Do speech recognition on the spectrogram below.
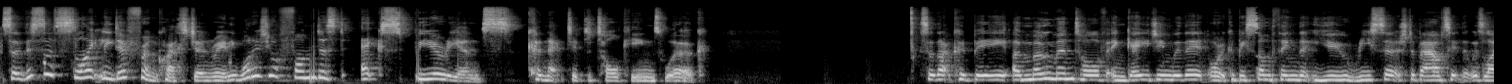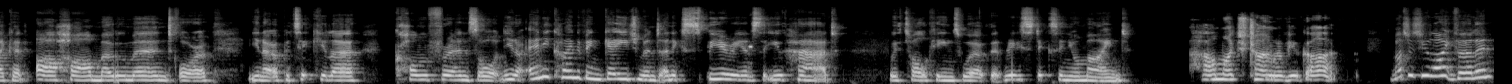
So, this is a slightly different question, really. What is your fondest experience connected to Tolkien's work? So that could be a moment of engaging with it, or it could be something that you researched about it that was like an aha moment, or a, you know a particular conference, or you know any kind of engagement and experience that you've had with Tolkien's work that really sticks in your mind. How much time have you got? As much as you like, Verlyn.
